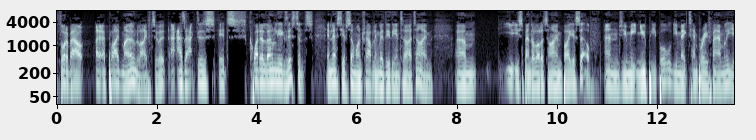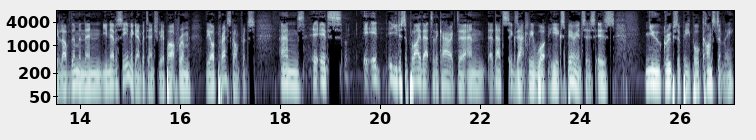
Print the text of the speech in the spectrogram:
thought about. I applied my own life to it. As actors, it's quite a lonely existence unless you have someone traveling with you the entire time. Um, you, you spend a lot of time by yourself and you meet new people, you make temporary family, you love them, and then you never see them again potentially, apart from the odd press conference. And it, it's it, it you just apply that to the character, and that's exactly what he experiences: is new groups of people constantly,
